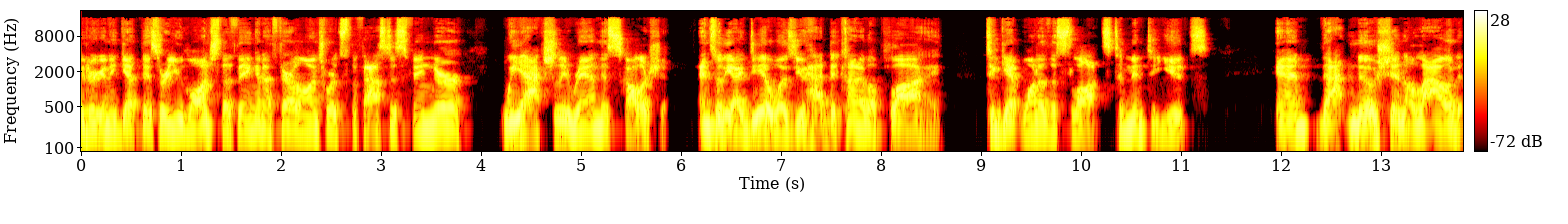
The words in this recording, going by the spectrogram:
that are going to get this, or you launch the thing in a fair launch where it's the fastest finger. We actually ran this scholarship. And so the idea was you had to kind of apply to get one of the slots to mint a y00ts. And that notion allowed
